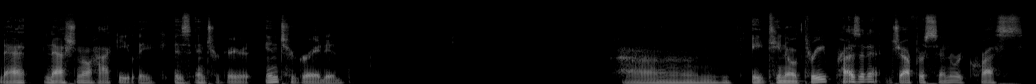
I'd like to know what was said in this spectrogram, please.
Na- National Hockey League, is integrated, integrated um, 1803, President Jefferson requests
